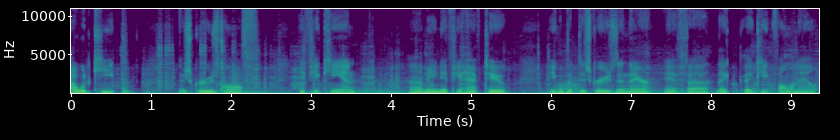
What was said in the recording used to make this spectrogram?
I would keep the screws off if you can. I mean, if you have to, you can put the screws in there if uh, they they keep falling out.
